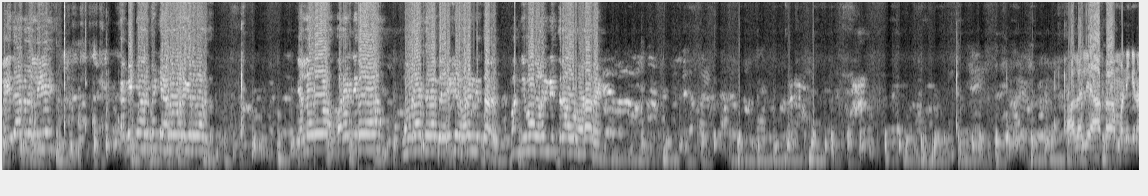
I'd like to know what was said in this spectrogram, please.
ಮೈದಾನದಲ್ಲಿ ಕಮಿಟಿ ಅವ್ರು ಬಿಟ್ಟು ಯಾರು ಹೊರಗಿರಬಾರ್ದು ಎಲ್ಲರೂ ಹೊರಗೆ ನಿಂತ ನೋಡಾಕ ಬ್ಯಾರಿಕೇಡ್ ಹೊರಗೆ ನಿಂತಾರೆ. ಒಂದ್ ನೀವ ಹೊರಗೆ ನಿಂತರ ಅವ್ರು ನೋಡಾರ ಹಾಲಲ್ಲಿ ಆಕಳ ಮಣಿಗಿನ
